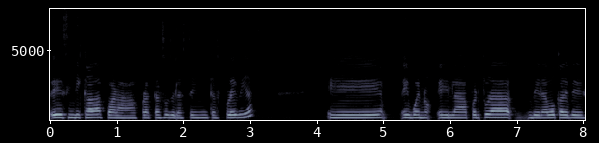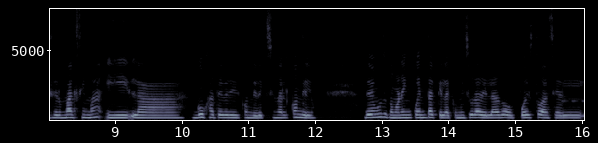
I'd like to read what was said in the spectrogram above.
es indicada para fracasos de las técnicas previas. Eh, y bueno, la apertura de la boca debe de ser máxima y la aguja debe de ir con dirección al cóndilo. Debemos de tomar en cuenta que la comisura del lado opuesto hacia el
